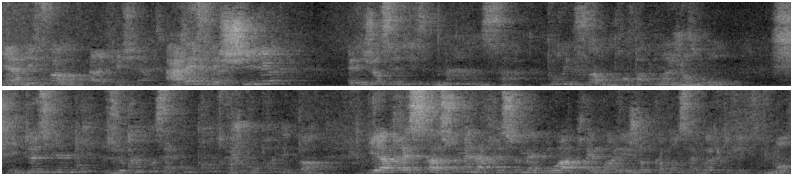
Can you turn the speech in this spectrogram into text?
il y a un effort À réfléchir. à réfléchir, les gens se disent mince, pour une fois, on ne prend pas pour un jambon. Et deuxièmement, je commence à comprendre ce que je ne comprenais pas. Et après ça, semaine après semaine, mois après mois, les gens commencent à voir qu'effectivement,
